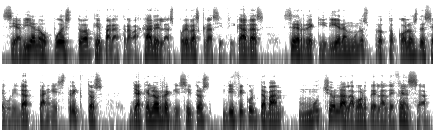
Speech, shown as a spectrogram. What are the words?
se habían opuesto a que para trabajar en las pruebas clasificadas se requirieran unos protocolos de seguridad tan estrictos, ya que los requisitos dificultaban mucho la labor de la defensa.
